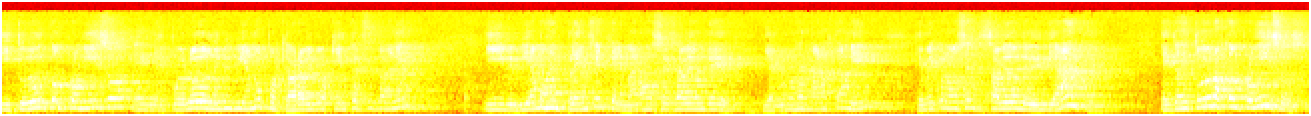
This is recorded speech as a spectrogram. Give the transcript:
y tuve un compromiso en el pueblo donde vivíamos, porque ahora vivo aquí en Pensilvania, y vivíamos en Plainfield, que el hermano José sabe dónde, y algunos hermanos también, que me conocen, sabe dónde vivía antes. Entonces tuve unos compromisos,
